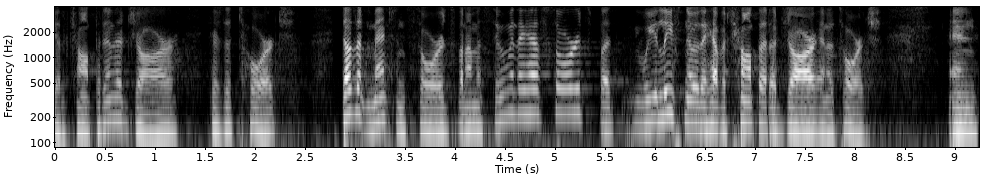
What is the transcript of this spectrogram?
Get a trumpet in a jar. Here's a torch. Doesn't mention swords, but I'm assuming they have swords, but we at least know they have a trumpet, a jar, and a torch. And,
